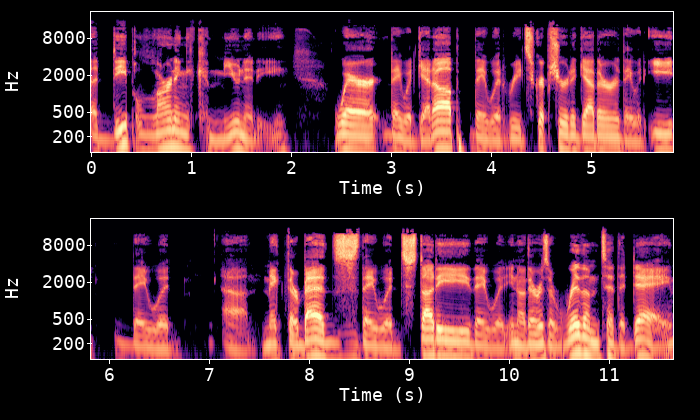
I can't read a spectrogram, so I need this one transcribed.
a deep learning community where they would get up, they would read scripture together, they would eat, they would uh, make their beds, they would study, they would, you know, there was a rhythm to the day.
